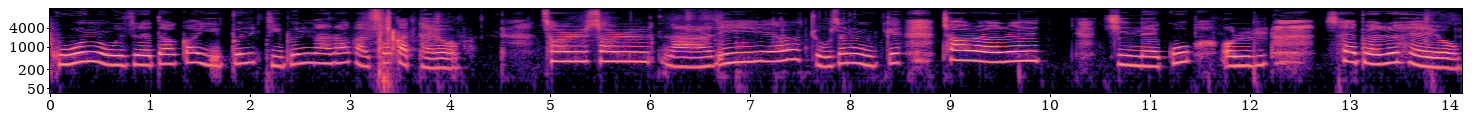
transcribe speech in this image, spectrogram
고운 옷에다가 입은 기분 날아갈 것 같아요. 설설 날이 조상님께 철회를 지내고 얼 세배를 해요.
